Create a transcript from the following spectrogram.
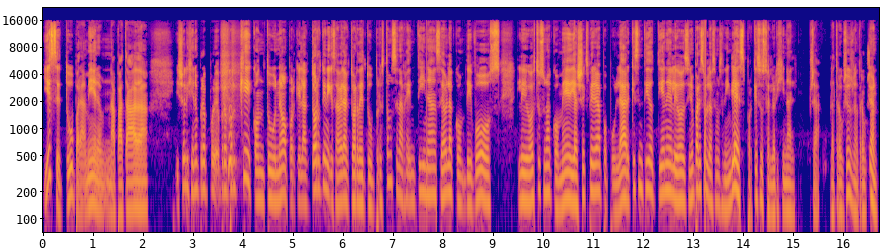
Y ese tú para mí era una patada. Y yo le dije, no, pero, pero ¿por qué con tú? No, porque el actor tiene que saber actuar de tú. Pero estamos en Argentina, se habla de voz. Le digo, esto es una comedia, Shakespeare era popular. ¿Qué sentido tiene? Le digo, si no para eso lo hacemos en inglés, porque eso es el original. O sea, la traducción es una traducción.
